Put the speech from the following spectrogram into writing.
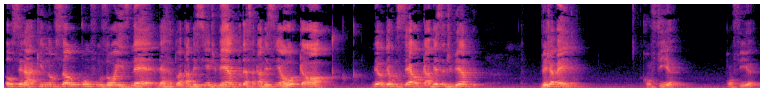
Ou será que não são confusões, né, dessa tua cabecinha de vento, dessa cabecinha oca, ó? Meu Deus do céu, cabeça de vento. Veja bem, confia, confia.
